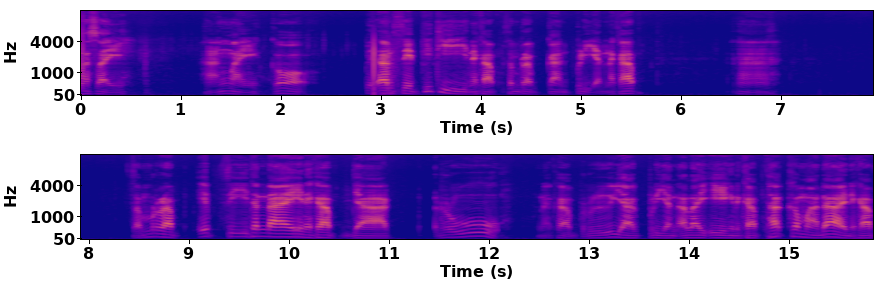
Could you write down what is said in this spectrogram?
มาใส่หางใหม่ก็เป็นอันเสร็จพิธีนะครับสำหรับการเปลี่ยนนะครับอ่าสำหรับ FC ท่านใดนะครับ อยากรู้ นะครับ หรืออยากเปลี่ยนอะไรเองนะครับ ทักเข้ามาได้นะครับ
